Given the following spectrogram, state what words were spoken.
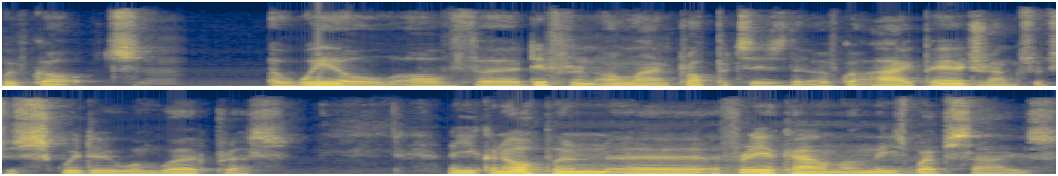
we've got a wheel of uh, different online properties that have got high page ranks such as Squidoo and WordPress. Now you can open uh, a free account on these websites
